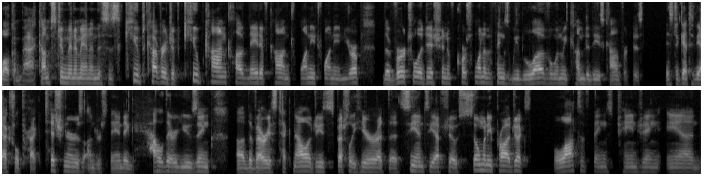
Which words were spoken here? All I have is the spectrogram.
Welcome back. I'm Stu Miniman, and this is CUBE's coverage of KubeCon, Cloud Native Con 2020 in Europe, the virtual edition. Of course, one of the things we love when we come to these conferences is to get to the actual practitioners, understanding how they're using uh, the various technologies, especially here at the CNCF show. So many projects, lots of things changing, and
